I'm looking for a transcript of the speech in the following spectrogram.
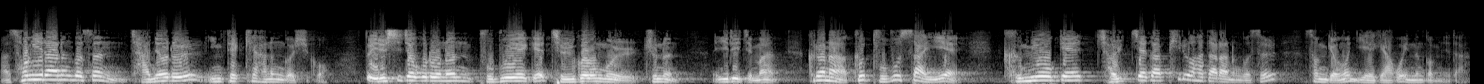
아, 성이라는 것은 자녀를 잉태케 하는 것이고 또 일시적으로는 부부에게 즐거움을 주는 일이지만 그러나 그 부부 사이에 금욕의 절제가 필요하다라는 것을 성경은 얘기하고 있는 겁니다.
